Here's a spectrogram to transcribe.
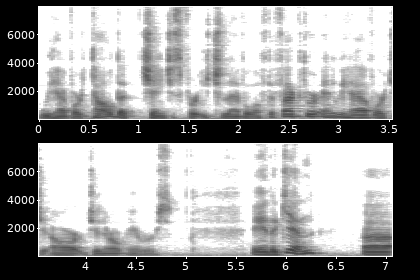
we have our tau that changes for each level of the factor, and we have our, our general errors. And again, uh,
